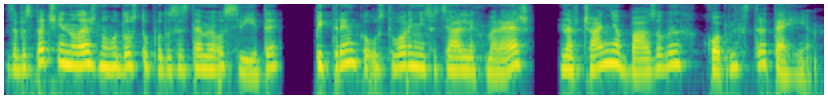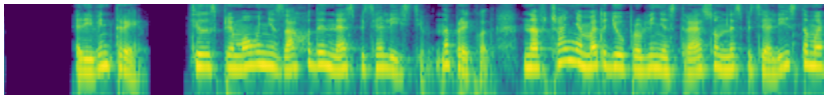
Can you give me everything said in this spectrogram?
забезпечення належного доступу до системи освіти, підтримка у створенні соціальних мереж, навчання базових копінг стратегіям. Рівень 3. Цілеспрямовані заходи неспеціалістів, наприклад, навчання методів управління стресом неспеціалістами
